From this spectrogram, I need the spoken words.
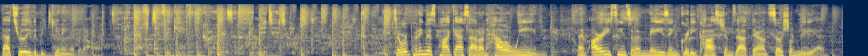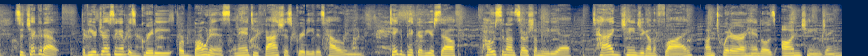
That's really the beginning of it all. So, we're putting this podcast out on Halloween, and I've already seen some amazing gritty costumes out there on social media. So, check it out. If you're dressing up as gritty or bonus an anti fascist gritty this Halloween, take a pic of yourself, post it on social media, tag Changing on the Fly. On Twitter, our handle is OnChanging.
